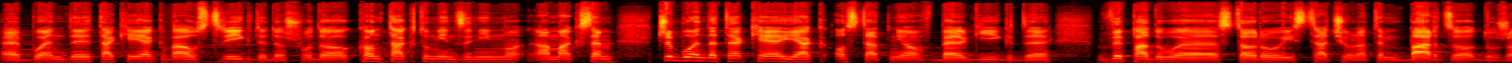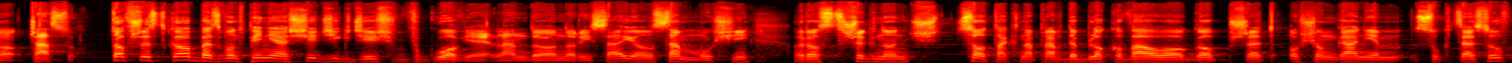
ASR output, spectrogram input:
E, Błędy takie jak w Austrii, gdy doszło do kontaktu między nim a Maxem, czy błędy takie jak ostatnio w Belgii, gdy wypadł e, z toru i stracił na tym bardzo dużo czasu. To wszystko bez wątpienia siedzi gdzieś w głowie Lando Norrisa i on sam musi rozstrzygnąć, co tak naprawdę blokowało go przed osiąganiem sukcesów,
